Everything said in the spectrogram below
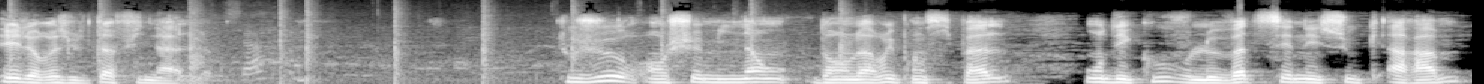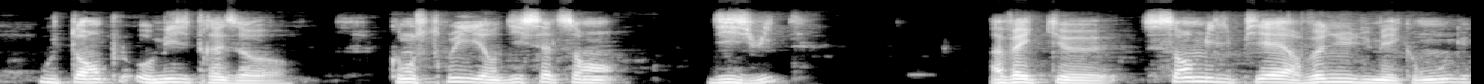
et le résultat final. Toujours en cheminant dans la rue principale, on découvre le Vatsene Souk Aram, ou temple aux mille trésors. Construit en 1718, avec euh, cent mille pierres venues du Mekong,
